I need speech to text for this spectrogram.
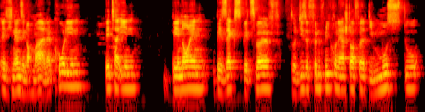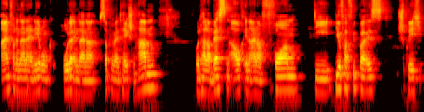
ich nenne sie nochmal, ne? Cholin, Betain, B9, B6, B12, so diese fünf Mikronährstoffe, die musst du einfach in deiner Ernährung oder in deiner Supplementation haben und halt am besten auch in einer Form, die bioverfügbar ist, sprich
